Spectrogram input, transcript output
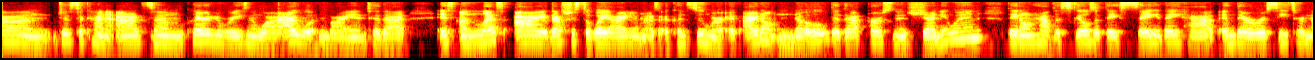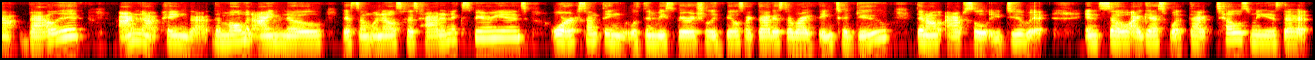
um just to kind of add some clarity reason why I wouldn't buy into that is unless I that's just the way I am as a consumer. If I don't know that that person is genuine, they don't have the skills that they say they have and their receipts are not valid, I'm not paying that. The moment I know that someone else has had an experience or if something within me spiritually feels like that is the right thing to do, then I'll absolutely do it. And so I guess what that tells me is that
